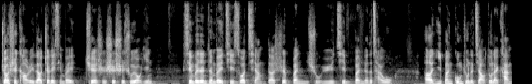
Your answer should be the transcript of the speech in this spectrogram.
主要是考虑到这类行为确实是事出有因。行为人认为其所抢的是本属于其本人的财物，而一般公众的角度来看，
